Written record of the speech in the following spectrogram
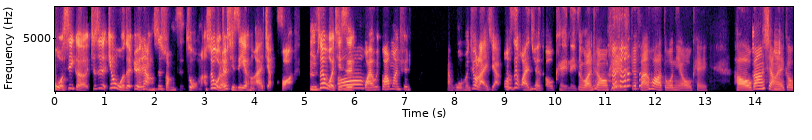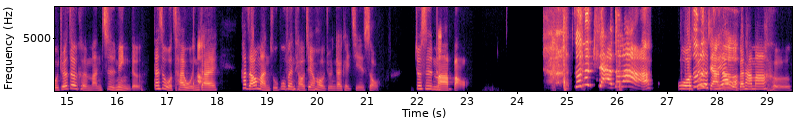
我是一个，就是因为我的月亮是双子座嘛，所以我就其实也很爱讲话。嗯，所以我其实完、哦、完完全讲，我们就来讲，我是完全 OK 那种，你完全 OK，就反正话多你也 OK。好，我刚刚想了一个，嗯、我觉得这个可能蛮致命的，但是我猜我应该，他只要满足部分条件的话，我觉得应该可以接受，就是妈宝。真的假的啦？我觉得只要我跟他妈合，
